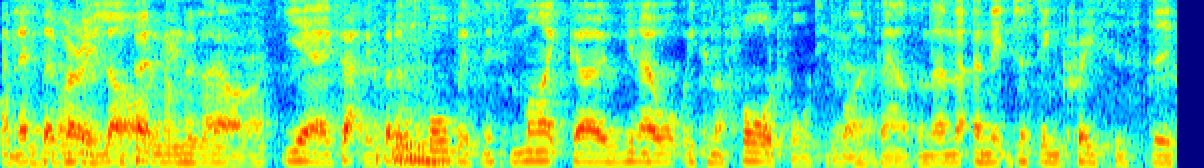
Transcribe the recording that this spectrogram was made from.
unless they're very large. Depending on who they are, right? Yeah, exactly. But a small business might go, you know what, we can afford forty five thousand, and and it just increases the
